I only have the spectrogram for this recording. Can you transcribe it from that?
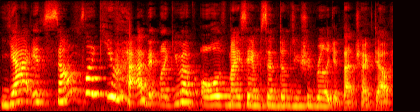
yeah, it sounds like you have it. Like you have all of my same symptoms. You should really get that checked out.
